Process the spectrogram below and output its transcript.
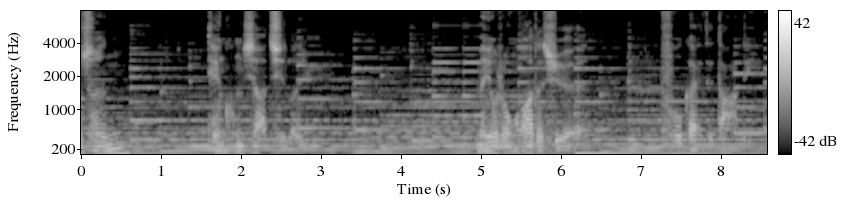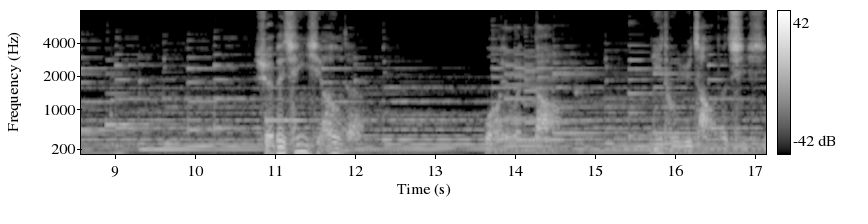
晨，天空下起了雨，没有融化的雪覆盖在大地。雪被清洗后的，我会闻到泥土与草的气息，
